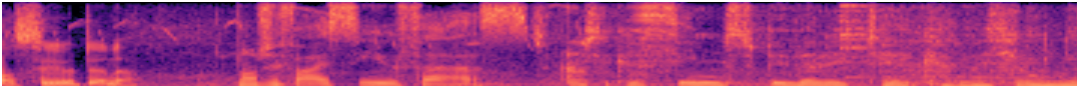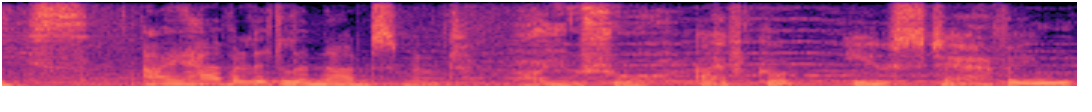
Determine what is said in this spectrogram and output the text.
I'll see you at dinner. Not if I see you first. Atticus seems to be very taken with your niece. I have a little announcement. Are you sure? I've got used to having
